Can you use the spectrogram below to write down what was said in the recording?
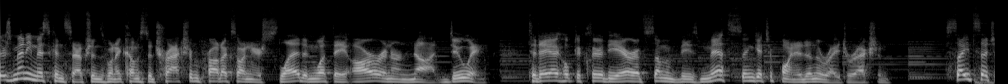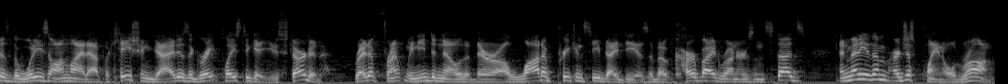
There's many misconceptions when it comes to traction products on your sled and what they are and are not doing. Today I hope to clear the air of some of these myths and get you pointed in the right direction. Sites such as the Woody's online application guide is a great place to get you started. Right up front, we need to know that there are a lot of preconceived ideas about carbide runners and studs, and many of them are just plain old wrong.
